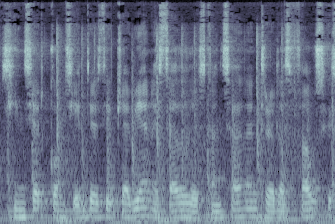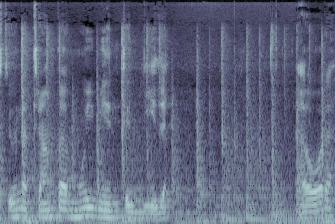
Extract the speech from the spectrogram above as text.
sin ser conscientes de que habían estado descansando entre las fauces de una trampa muy bien tendida. Ahora,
